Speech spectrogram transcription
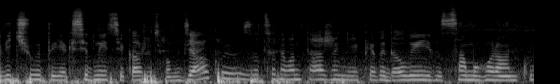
Відчуйте, як сідниці кажуть вам дякую за це навантаження, яке ви дали з самого ранку.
